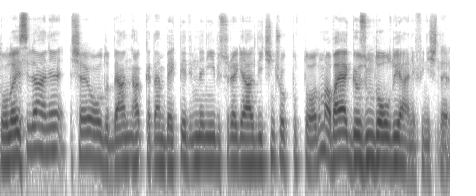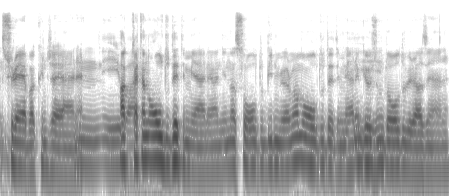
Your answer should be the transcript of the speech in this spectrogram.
Dolayısıyla hani şey oldu. Ben hakikaten beklediğimden iyi bir süre geldiği için çok mutlu oldum ama bayağı gözüm doldu yani finişte Hmm. süreye bakınca yani. Hmm, iyi. Hakikaten oldu dedim yani. Hani nasıl oldu bilmiyorum ama oldu dedim yani. İyi, Gözüm iyi. doldu biraz yani.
